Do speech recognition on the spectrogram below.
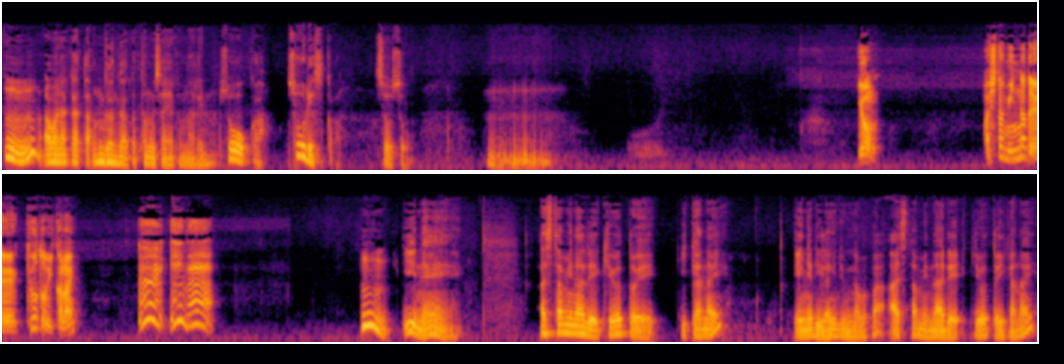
Kimura-san nggak? Hmm, awan kata. Iye, arima, arimasen desta. Hmm, awan kata. Enggak, enggak ketemu saya kemarin. So ka? So desu ka? So, so. Hmm, 4明日みんなで京都行かないうん、いいね。 hmm, ini. Astamina de Kyoto e ikanai? E-nya dihilangin juga nggak apa-apa. Astamina de Kyoto ikanai?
